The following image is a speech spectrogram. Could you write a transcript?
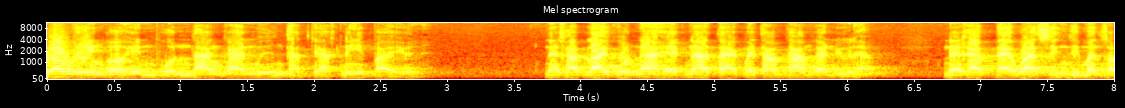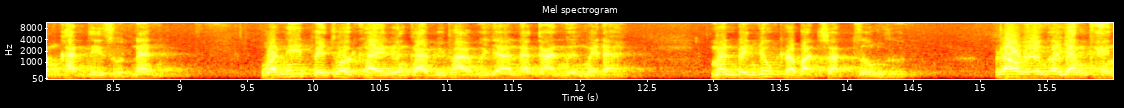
เราเองก็เห็นผลทางการเมืองถัดจากนี้ไปเนี่ยนะครับ หลายคนหน้าแหกหน้าแตกไปตามๆกันอยู่แล้วนะครับ แต่ว่าสิ่งที่มันสำคัญที่สุดนั้น วันนี้ไปโทษใครเรื่องการวิพากษ์วิจารณ์ทางการเมืองไม่ได้ มันเป็นยุคระบาดสัตว์สูงสุด เราเองก็ยังแข็ง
